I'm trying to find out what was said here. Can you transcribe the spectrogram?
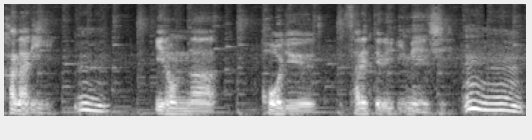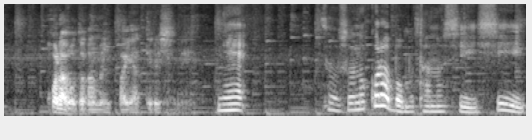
かなりうん。いろんな交流されてるイメージ。うんうんコラボとかもいっぱいやってるしね。ね。そうそのコラボも楽しいし。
